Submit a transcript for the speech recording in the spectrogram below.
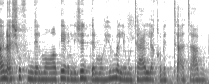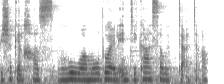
أنا أشوفه من المواضيع اللي جدا مهمة اللي متعلقة بالتأتأة بشكل خاص وهو موضوع الانتكاسة والتأتأة.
